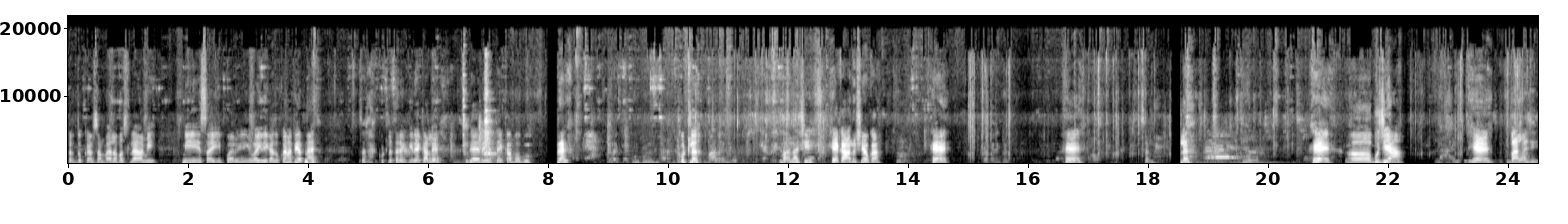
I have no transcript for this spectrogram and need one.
तर दुकान सांभाळायला बसलोय आम्ही. मी सई परी वहिनी का दुकानात येत नाहीत. चला कुठलं तरी गिरेक आले. द्यायला येते का बघू. रे कुठलं? बालाजी. हे का आलू शेव का? हे? हे? चला. कुठलं? हे भुजिया? हे बालाजी.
